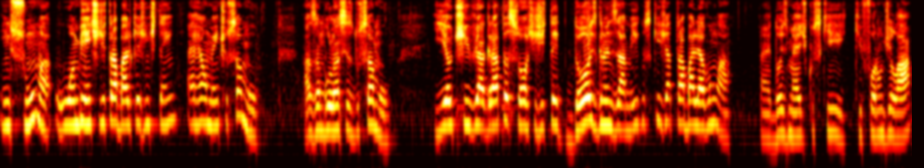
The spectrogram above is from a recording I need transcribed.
em suma, o ambiente de trabalho que a gente tem é realmente o SAMU, as ambulâncias do SAMU. E eu tive a grata sorte de ter dois grandes amigos que já trabalhavam lá, é, dois médicos que, que foram de lá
